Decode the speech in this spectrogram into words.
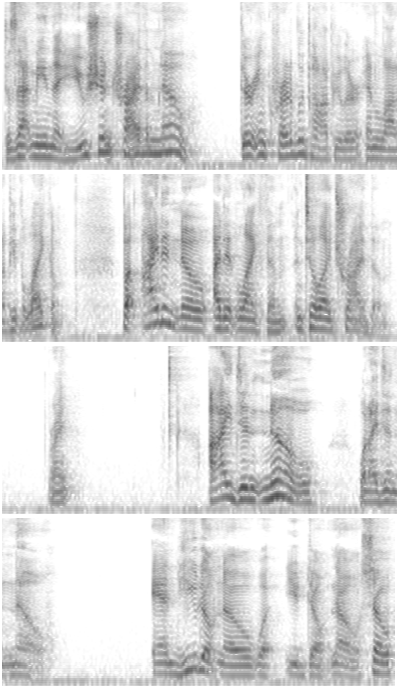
does that mean that you shouldn't try them? No. They're incredibly popular and a lot of people like them. But I didn't know I didn't like them until I tried them, right? I didn't know what I didn't know. And you don't know what you don't know. So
